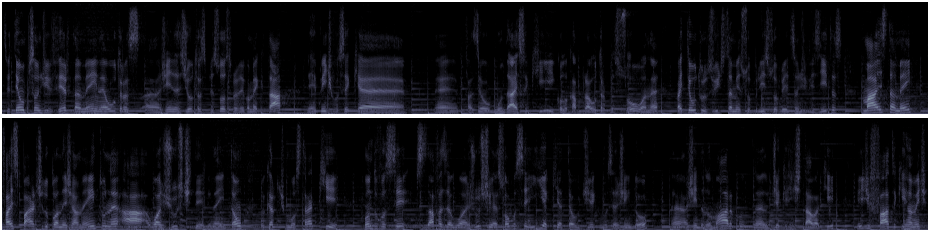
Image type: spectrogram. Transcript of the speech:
Você tem a opção de ver também, né? Outras agendas de outras pessoas para ver como é que tá. De repente você quer né, fazer mudar isso aqui e colocar para outra pessoa, né? Vai ter outros vídeos também sobre isso, sobre edição de visitas, mas também faz parte do planejamento, né? A, o ajuste dele, né? Então eu quero te mostrar que quando você precisar fazer algum ajuste, é só você ir aqui até o dia que você agendou, né, agenda do Marco, né, no dia que a gente estava aqui, e de fato aqui realmente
